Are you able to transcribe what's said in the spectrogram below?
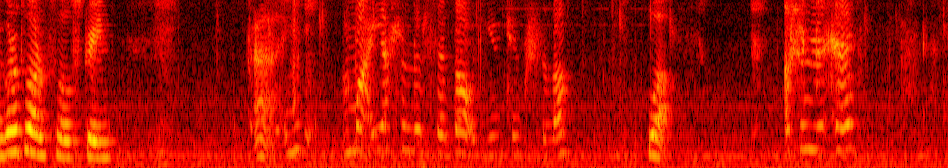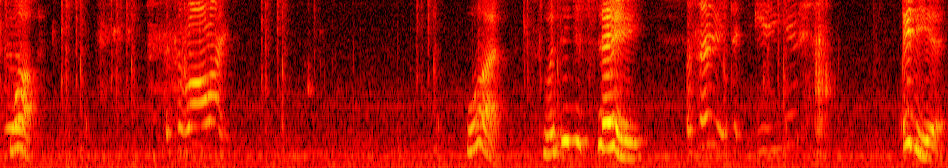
I'm gonna put on full screen. Uh, Matt, I shouldn't have said that on YouTube, should I? what? I shouldn't have said. What? Is it alright? What? What did you say? I said it. You used. Idiot.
